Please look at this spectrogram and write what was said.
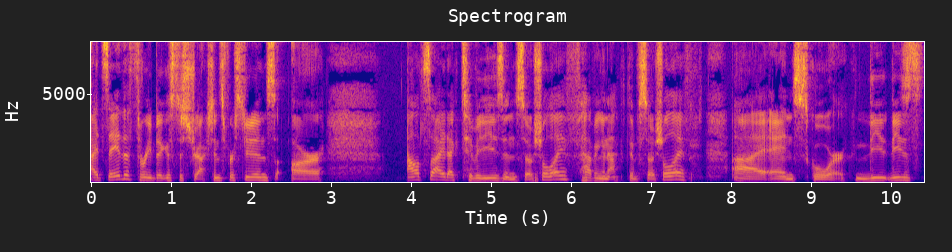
I'd say the three biggest distractions for students are outside activities and social life, having an active social life, uh, and schoolwork. The, these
